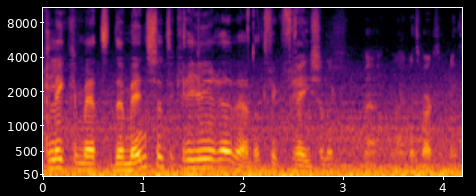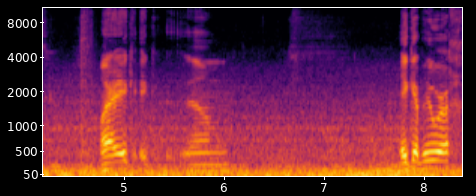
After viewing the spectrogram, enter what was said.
klik met de mensen te creëren, ja, dat vind ik vreselijk. Ja, nee, dat werkt ook niet. Maar ik, ik, ehm, ik heb heel erg,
